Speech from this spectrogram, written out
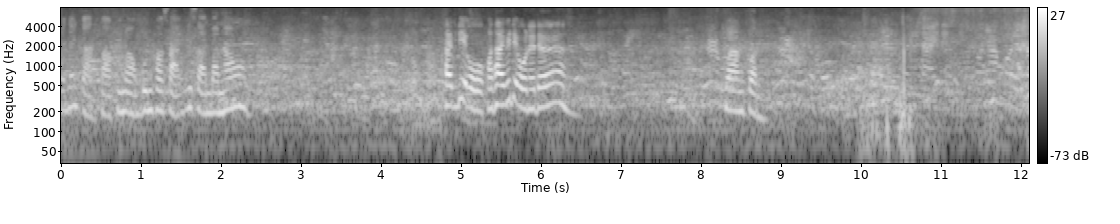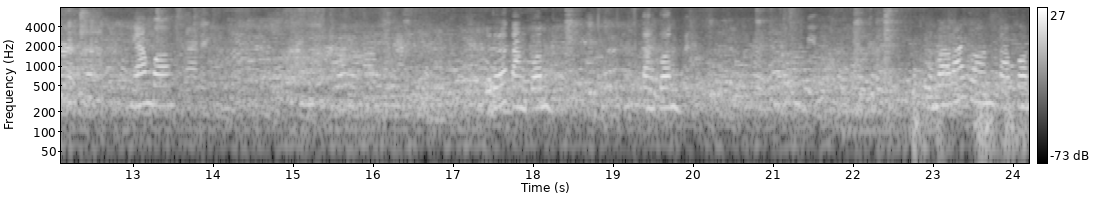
บรรยากาศฝากพี่น้องบุญข้าวสารอีสานบ้านเฮาถ่ายวิดีโอ ขอถ่ายวิดีโอหน่อยเด้อ วางก่อนงามบ่เดี๋ยวเด้อตังก่อนตังก่อนคนมาไว้ก่อนกราบก่อน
